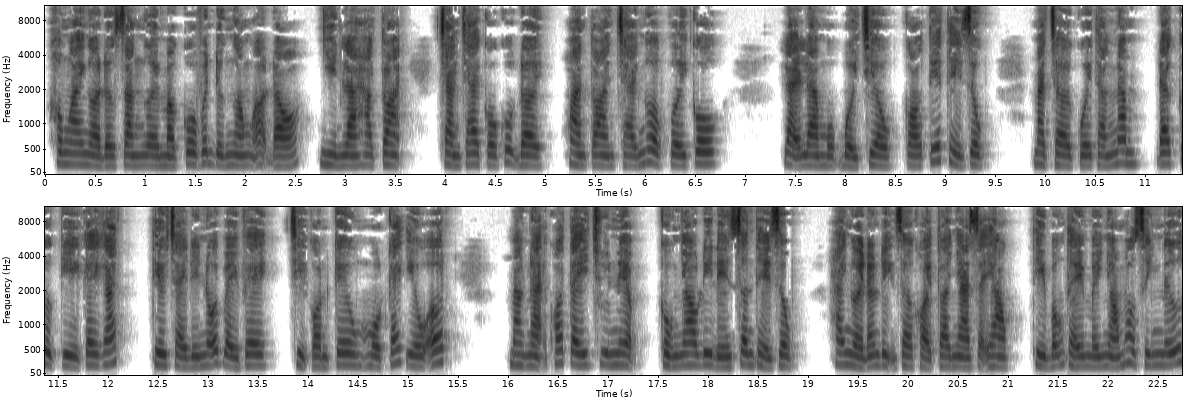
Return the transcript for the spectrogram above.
không ai ngờ được rằng người mà cô vẫn đứng ngóng ở đó, nhìn là Hạc Toại, chàng trai có cuộc đời, hoàn toàn trái ngược với cô. Lại là một buổi chiều có tiết thể dục, mặt trời cuối tháng 5 đã cực kỳ gay gắt, thiêu cháy đến nỗi bầy ve, chỉ còn kêu một cách yếu ớt. Mạc Nại khoác tay Chu Niệm, cùng nhau đi đến sân thể dục. Hai người đang định rời khỏi tòa nhà dạy học, thì bỗng thấy mấy nhóm học sinh nữ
